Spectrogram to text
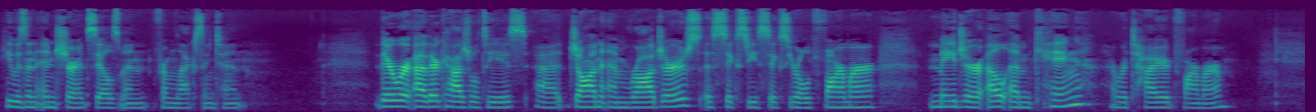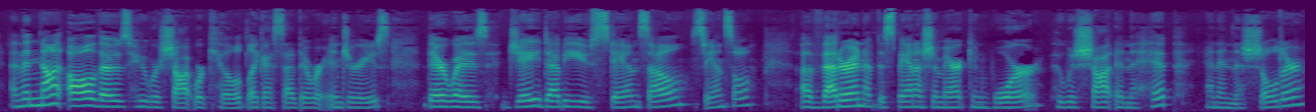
He was an insurance salesman from Lexington. There were other casualties. Uh, John M. Rogers, a 66 year old farmer, Major L. M. King, a retired farmer, and then not all those who were shot were killed. Like I said, there were injuries. There was J.W. Stansell, Stansell, a veteran of the Spanish American War who was shot in the hip and in the shoulder.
